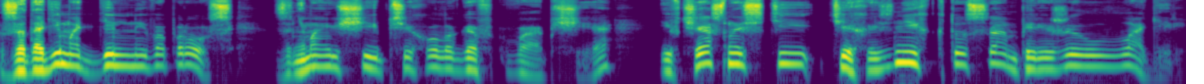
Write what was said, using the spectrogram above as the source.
зададим отдельный вопрос, занимающий психологов вообще и, в частности, тех из них, кто сам пережил лагерь.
